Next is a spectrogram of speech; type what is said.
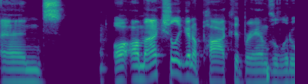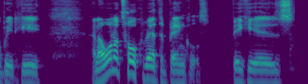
And I'm actually going to park the Browns a little bit here. And I want to talk about the Bengals because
